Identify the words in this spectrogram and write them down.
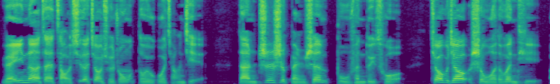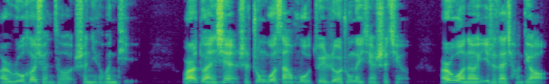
原因呢，在早期的教学中都有过讲解。但知识本身不分对错，教不教是我的问题，而如何选择是你的问题。玩短线是中国散户最热衷的一件事情，而我呢，一直在强调，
